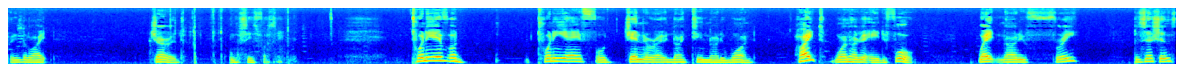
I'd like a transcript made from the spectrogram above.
Bring the light. Jared. I'm gonna see his first name. 28th or 28th of January 1991. Height 184. Weight 93. Position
